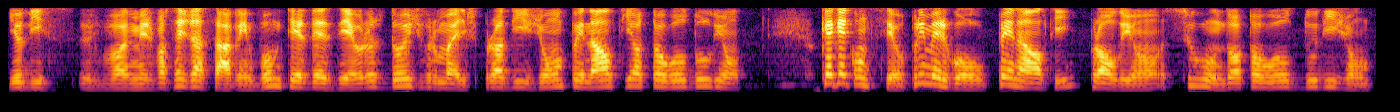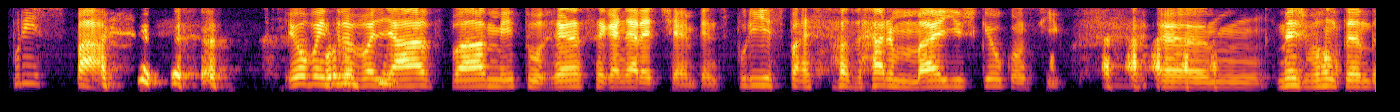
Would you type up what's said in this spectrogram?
Eu disse, mas vocês já sabem, vou meter 10 euros, dois vermelhos para o Dijon, penalti e autogol do Lyon. O que é que aconteceu? Primeiro gol, penalti para o Lyon. Segundo, autogol do Dijon. Por isso, pá, Eu bem trabalhado, pá, meto o Rance a ganhar a Champions. Por isso, pá, é só dar meios que eu consigo. um, mas voltando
